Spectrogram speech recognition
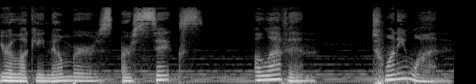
Your lucky numbers are 6, 11, 21,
